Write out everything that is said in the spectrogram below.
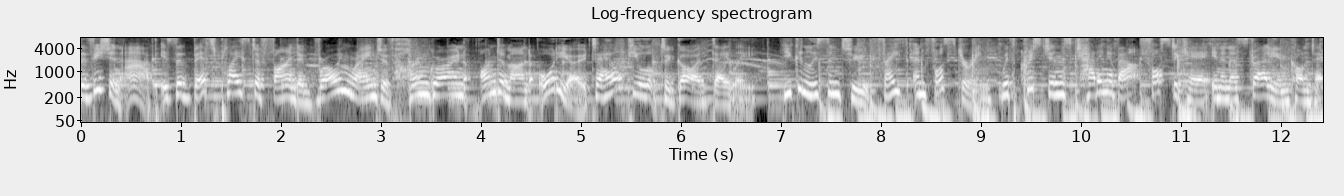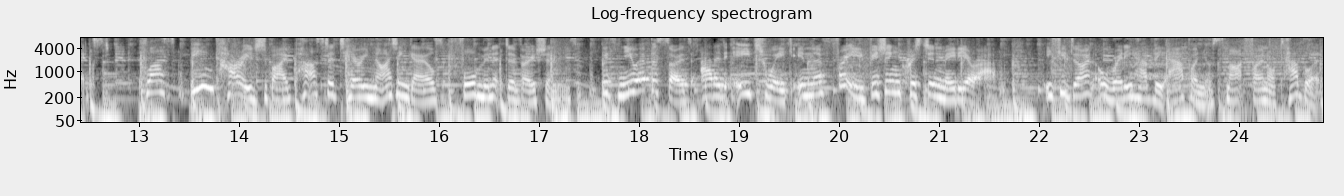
The Vision app is the best place to find a growing range of homegrown, on demand audio to help you look to God daily. You can listen to Faith and Fostering with Christians chatting about foster care in an Australian context. Plus, be encouraged by Pastor Terry Nightingale's four minute devotions, with new episodes added each week in the free Vision Christian Media app. If you don't already have the app on your smartphone or tablet,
